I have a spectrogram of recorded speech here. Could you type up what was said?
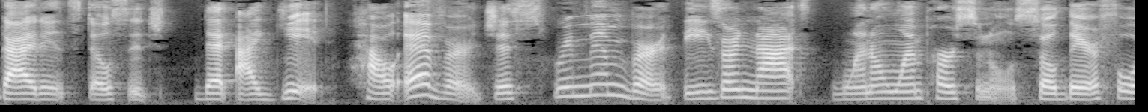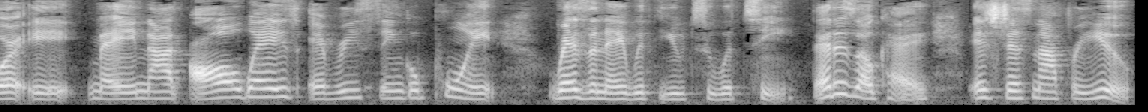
guidance dosage that I get. However, just remember these are not one on one personals. So, therefore, it may not always, every single point, resonate with you to a T. That is okay. It's just not for you.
